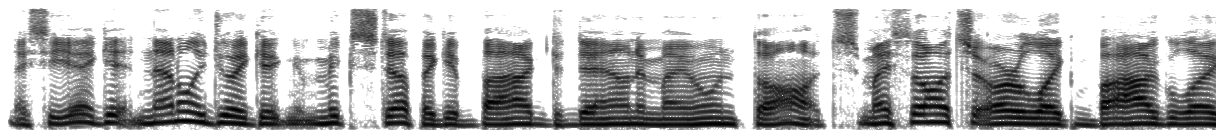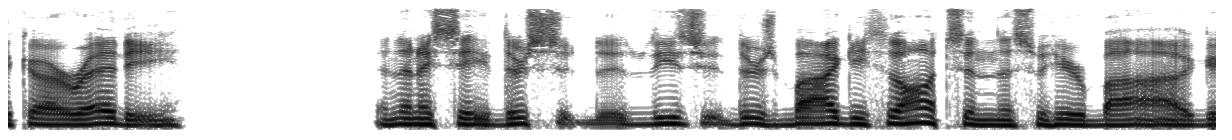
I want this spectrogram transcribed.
And I say, "Yeah, I get. Not only do I get mixed up, I get bogged down in my own thoughts. My thoughts are like bog like already." And then I say, "There's these. There's boggy thoughts in this here bog."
